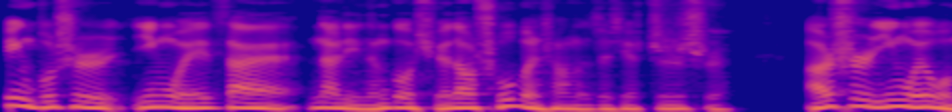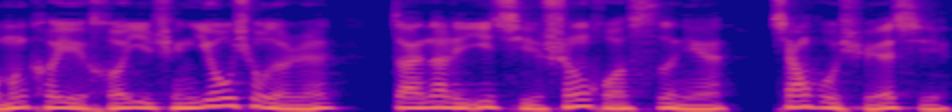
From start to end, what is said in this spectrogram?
并不是因为在那里能够学到书本上的这些知识，而是因为我们可以和一群优秀的人在那里一起生活四年，相互学习。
